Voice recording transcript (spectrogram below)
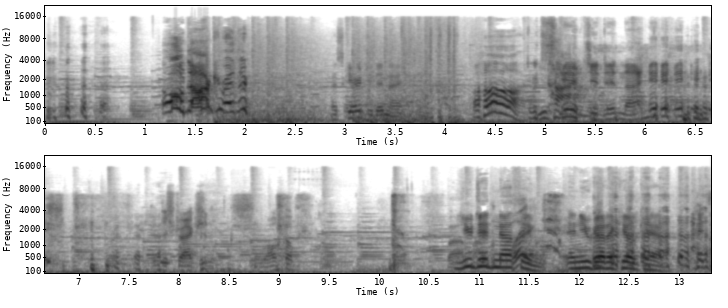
oh, Doc, right there. I scared you, didn't I? Aha! You scared you, didn't I? Good distraction. You're welcome. You did nothing, and you got a kill cam. I did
